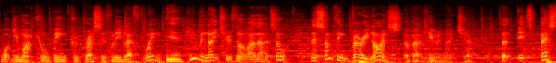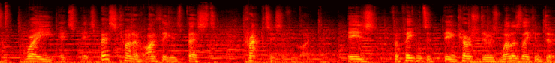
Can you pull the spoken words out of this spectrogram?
what you might call being progressively left wing. Yeah. Human nature is not like that at all. There's something very nice about human nature, but its best way, its its best kind of, I think, its best practice, if you like, is for people to be encouraged to do as well as they can do.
